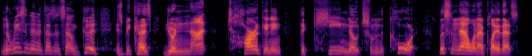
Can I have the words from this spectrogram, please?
And the reason that it doesn't sound good is because you're not targeting the key notes from the chord. Listen now when I play this.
